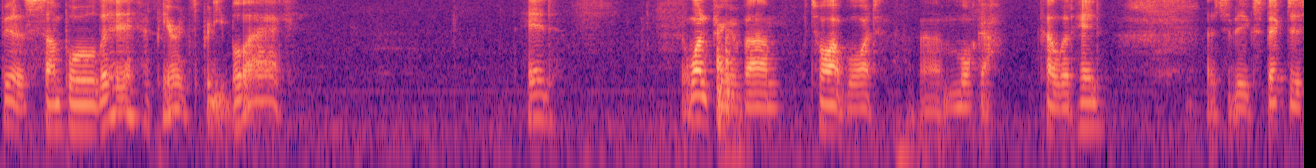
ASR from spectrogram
Bit of sample there, appearance pretty black. Head. Got one thing of um, tight white uh, mocha coloured head, as to be expected.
